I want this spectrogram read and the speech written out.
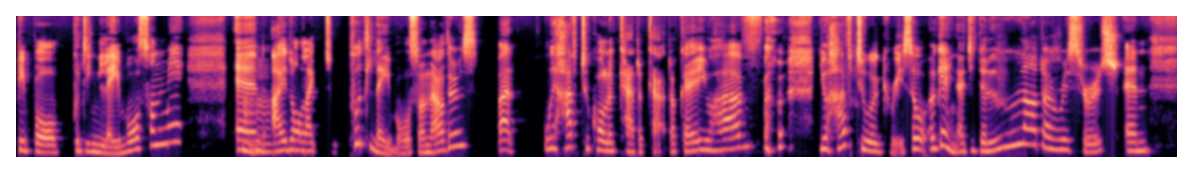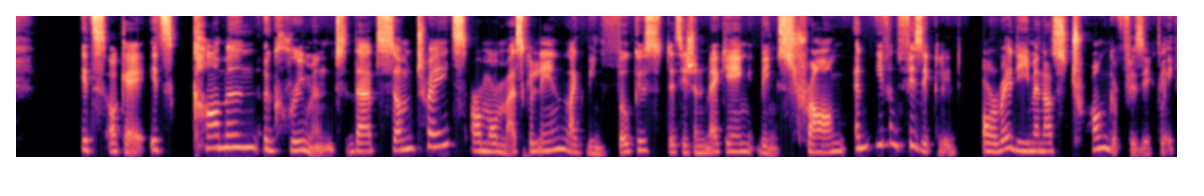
people putting labels on me and mm-hmm. I don't like to put labels on others, but we have to call a cat a cat. Okay. You have, you have to agree. So again, I did a lot of research and it's okay. It's common agreement that some traits are more masculine, like being focused, decision making, being strong, and even physically already men are stronger physically.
